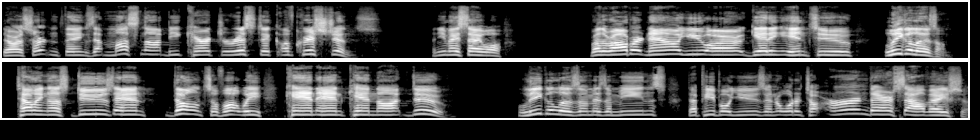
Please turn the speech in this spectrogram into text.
There are certain things that must not be characteristic of Christians. And you may say, Well, Brother Robert, now you are getting into legalism, telling us do's and don'ts of what we can and cannot do. Legalism is a means that people use in order to earn their salvation.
